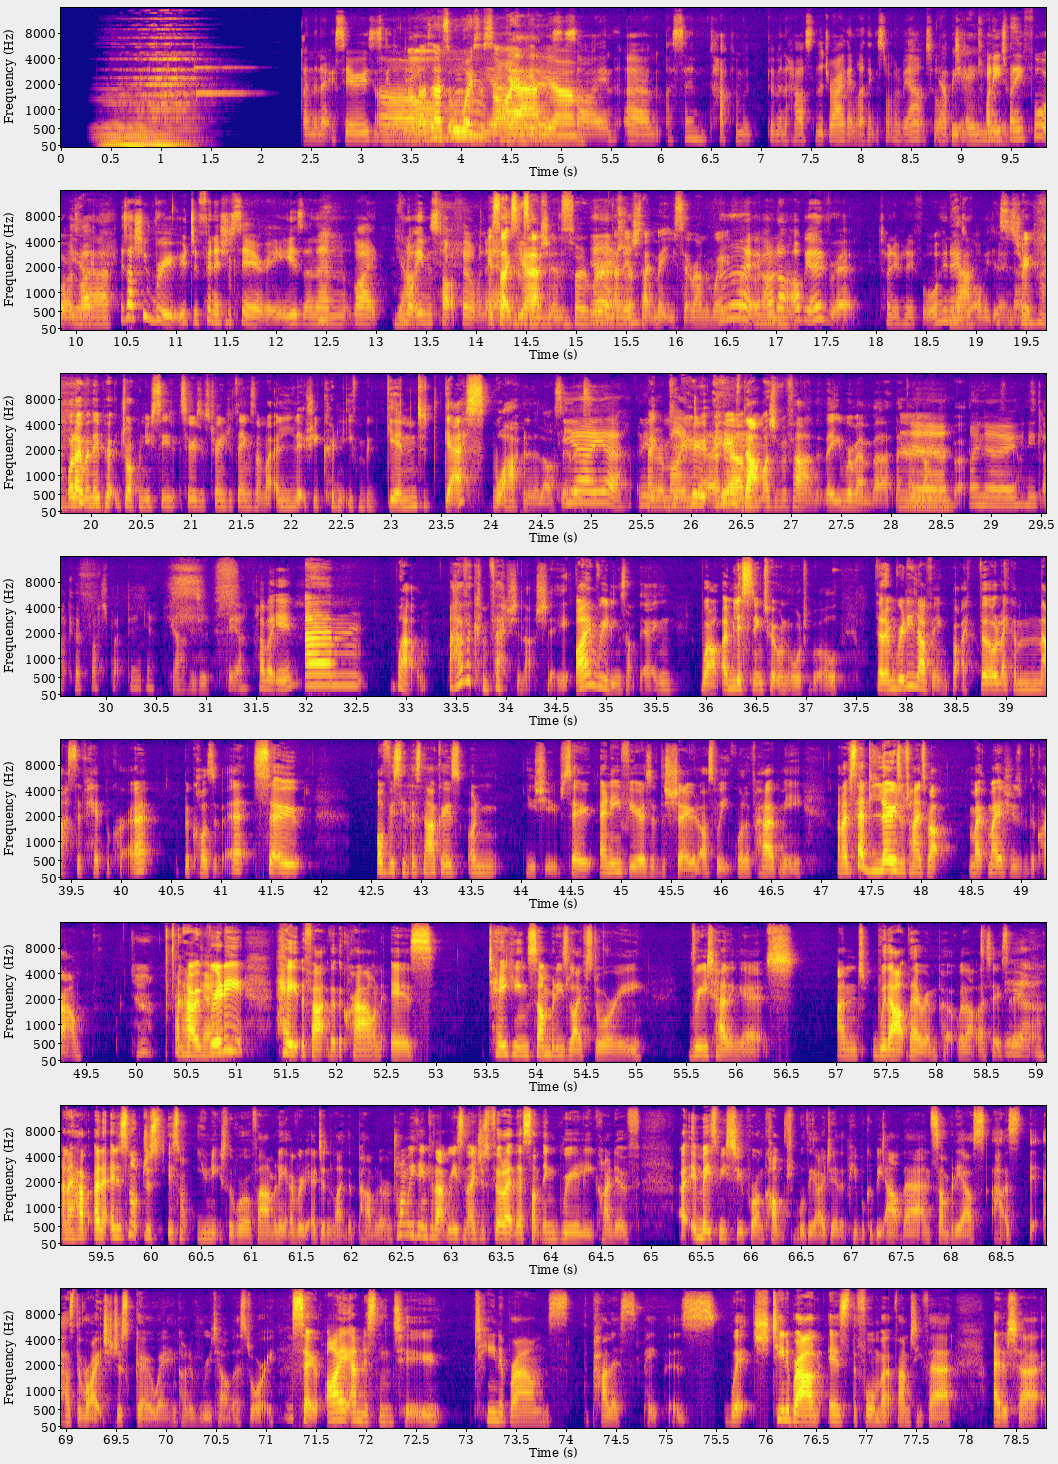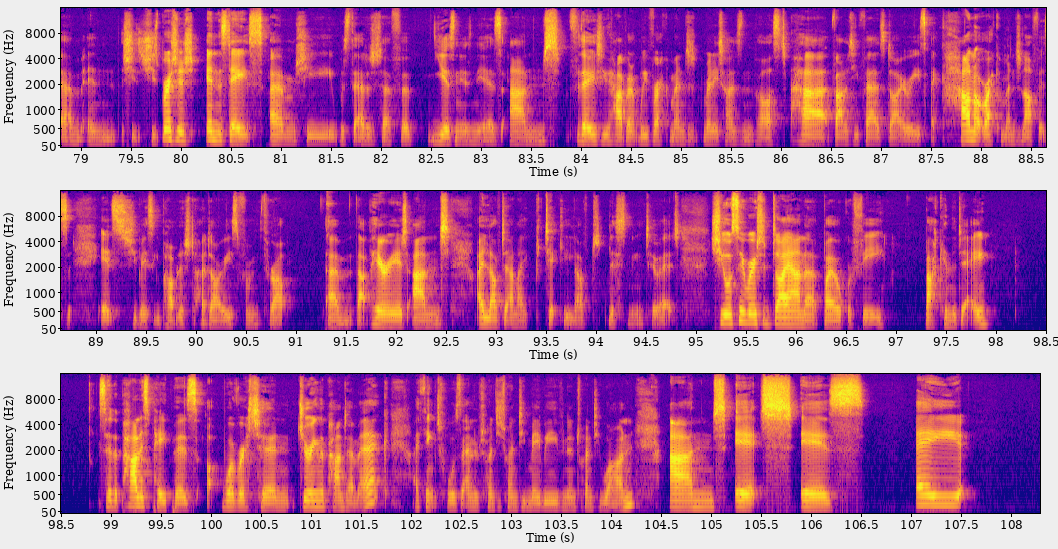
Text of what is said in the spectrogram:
And the next series is going to Oh, be. that's- that's always a sign, I know, yeah. it's a sign. Um, the same happened with Bim and House of the Dragon. I think it's not going to be out till That'd be t- ages. 2024. I was Yeah. like, it's actually rude to finish a series and then like Yeah. not even start filming it. It's like Yeah, Succession. so rude. Yeah. And they just like make you sit around and I wait know, forever. I'll, I'll be over it. 2024. Who knows what I'll be doing? this is true. Or like when they put drop a new se- series of Stranger Things, and I'm like, I literally couldn't even begin to guess what happened in the last series. Yeah, yeah. I need Like, a who, reminder. who's yeah. that much of a fan that they remember? Like I Yeah, them, but I know. You need like a flashback, don't you? yeah, they do. But yeah. How about you? Um, well, I have a confession actually. I'm reading something. Well, I'm listening to it on Audible that I'm really loving, but I feel like a massive hypocrite because of it. So, obviously, this now goes on YouTube. So, any viewers of the show last week will have heard me, and I've said loads of times about my, my issues with The Crown and how Okay. I really hate the fact that The Crown is taking somebody's life story, retelling it. And without their input, without their say so, Yeah. and I have, and, and it's not just it's not unique to the royal family. I really I didn't like the Pamela and Tommy thing for that reason. I just feel like there's something really kind of uh, it makes me super uncomfortable the idea that people could be out there and somebody else has has the right to just go away and kind of retell their story. So I am listening to Tina Brown's The Palace Papers, which Tina Brown is the former Vanity Fair editor um, in she's, she's british in the states. Um, she was the editor for years and years and years. And for those who haven't we've recommended many times in the past her vanity fair's diaries. I cannot recommend enough. It's it's she basically published her diaries from throughout um, that period. And i loved it and i particularly loved listening to it. She also wrote a diana biography back in the day so the palace papers were written during the pandemic i think towards the end of 2020 maybe even in 21 and it is a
